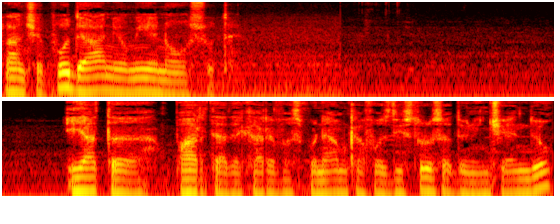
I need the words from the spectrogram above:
la început de anii 1900. Iată partea de care vă spuneam că a fost distrusă de un incendiu.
